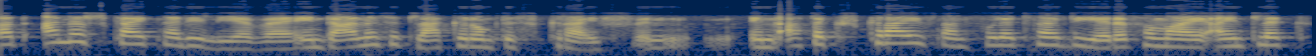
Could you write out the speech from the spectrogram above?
laat anders kyk na die lewe en dan is dit lekker om te skryf en en as ek skryf dan voel dit vir my die Here vir my eintlik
